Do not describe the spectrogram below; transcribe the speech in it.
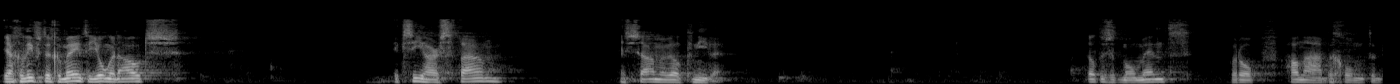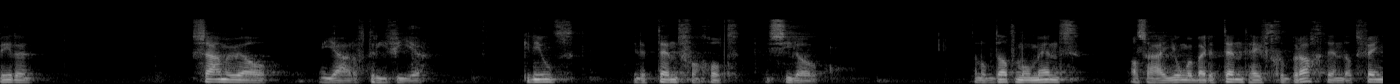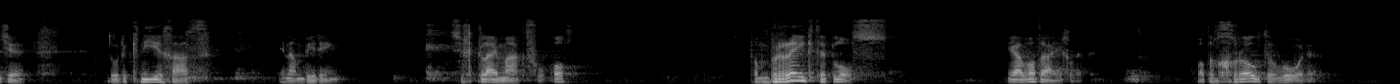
Ja, geliefde gemeente, jong en oud. Ik zie haar staan en samen wel knielen. Dat is het moment waarop Hanna begon te bidden. Samuel, een jaar of drie, vier, knielt in de tent van God in Silo. En op dat moment, als ze haar jongen bij de tent heeft gebracht en dat ventje door de knieën gaat in aanbidding, zich klein maakt voor God, dan breekt het los. Ja, wat eigenlijk? Wat een grote woorden.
